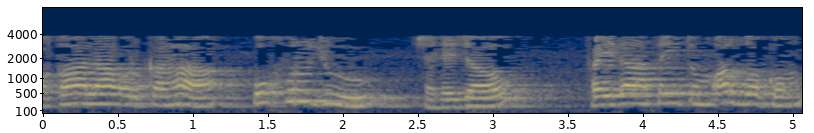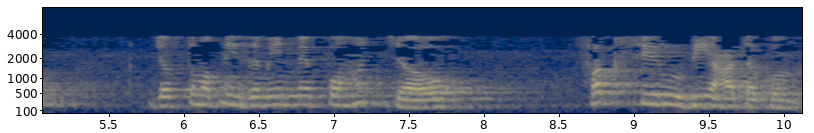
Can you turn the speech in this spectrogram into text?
فقالا اور کہا، اخرجو، چلے جاؤ۔ فیدا تم ارغم جب تم اپنی زمین میں پہنچ جاؤ فق سرو بھی آتکم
